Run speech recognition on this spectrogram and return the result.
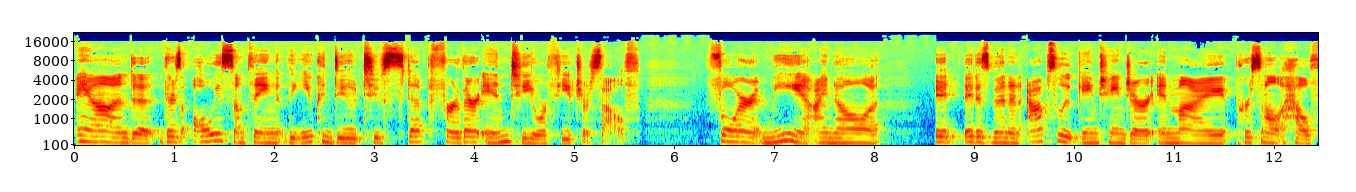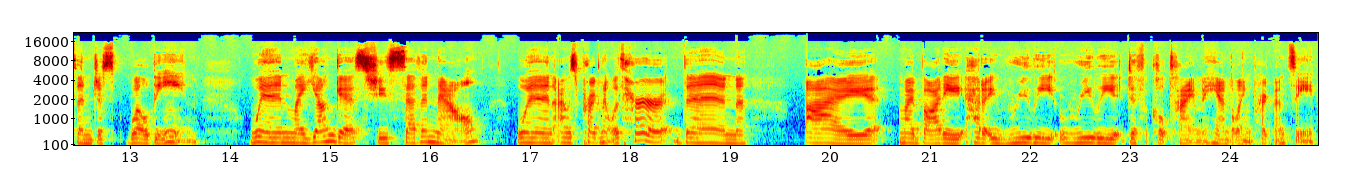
And there's always something that you can do to step further into your future self. For me, I know it, it has been an absolute game changer in my personal health and just well being. When my youngest, she's seven now, when I was pregnant with her, then I my body had a really really difficult time handling pregnancy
